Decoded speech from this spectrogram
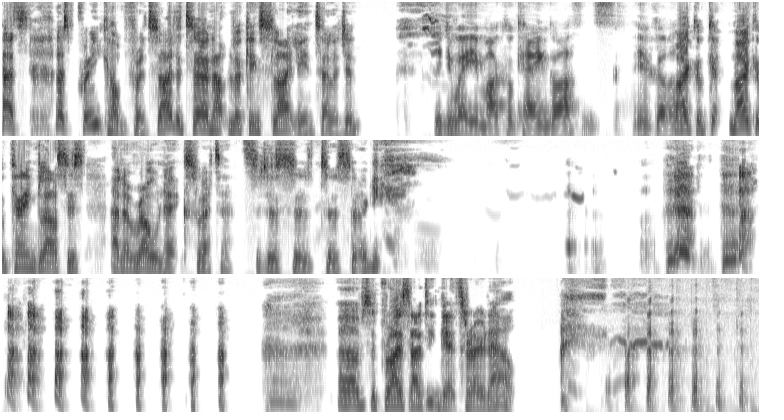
that's that's pre-conference. I had to turn up looking slightly intelligent. Did you wear your Michael Caine glasses? You've got a- Michael Michael Caine glasses and a roll neck sweater. So just to, to sort of. I'm surprised I didn't get thrown out.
